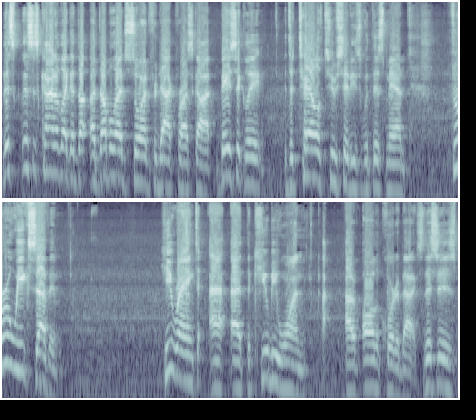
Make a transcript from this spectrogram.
this this is kind of like a, a double-edged sword for Dak Prescott. Basically, it's a tale of two cities with this man. Through week seven, he ranked at, at the QB one out of all the quarterbacks. This is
